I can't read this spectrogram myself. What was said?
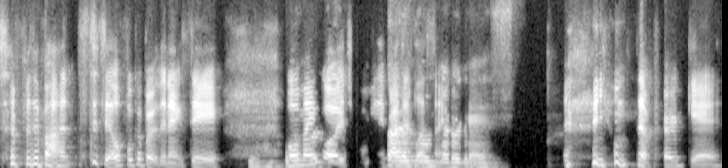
To, for the bands to tell folk about the next day. Yeah. Oh my god, you told me about Sarah it will never guess. You'll never guess.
